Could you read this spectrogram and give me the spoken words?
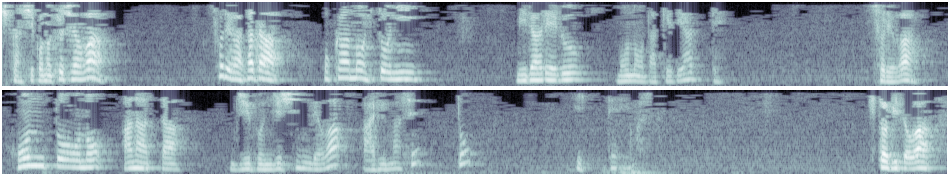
しかしこの著者は、それはただ他の人に見られるものだけであって、それは本当のあなた自分自身ではありませんと言っています。人々は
